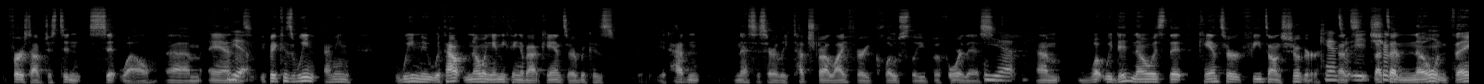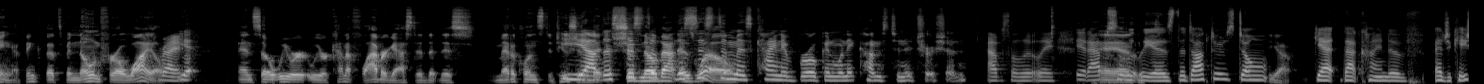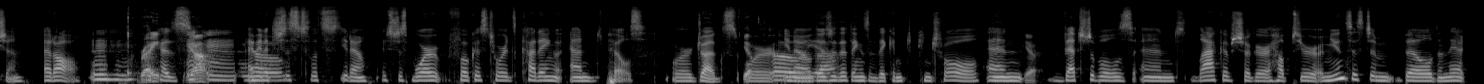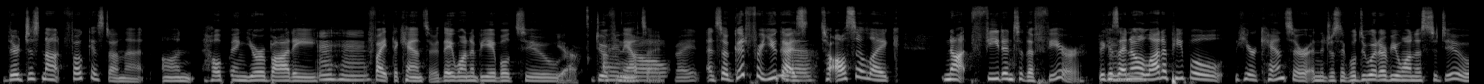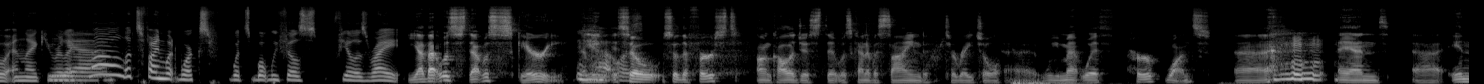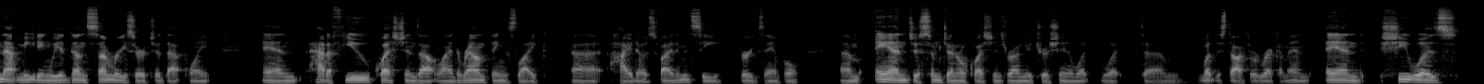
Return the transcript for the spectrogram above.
first off just didn't sit well. Um, and Yeah. because we, I mean, we knew without knowing anything about cancer because it hadn't necessarily touched our life very closely before this. yeah Um, what we did know is that cancer feeds on sugar. Cancer that's, eats that's sugar. a known thing. I think that's been known for a while. Right. Yeah. And so we were we were kind of flabbergasted that this medical institution yeah that the should system know that the as system well. is kind of broken when it comes to nutrition Absolutely. It absolutely And- is. The doctors don't yeah. get that kind of education at all. mm-hmm. Right. Because yeah. I mean, it's just let's you know, it's just more focused towards cutting and pills or drugs Yep. or Oh, you know, those are the things that they can control. And Yep. vegetables and lack of sugar helps your immune system build, and they're they're just not focused on that, on helping your body. mm-hmm. Fight the cancer. They want to be able to Yeah. do it I from the outside, right? And so, good for you guys Yeah. to also like not feed into the fear because I know a Mhm. lot of people hear cancer and they're just like, "Well, do whatever you want us to do," and like you were Yeah. like, "Well, let's find what works, what's what we feels feel is right." Yeah, that was that was scary. I mean, Yeah, it was. so so the first oncologist that was kind of assigned to Rachel, uh, we met with her once, uh, and uh, in that meeting, we had done some research at that point and had a few questions outlined around things like uh, high dose vitamin C, for example, um, and just some general questions around nutrition and what what um, what this doctor would recommend. And she was,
